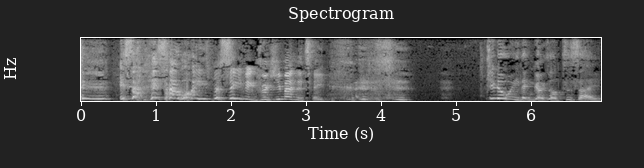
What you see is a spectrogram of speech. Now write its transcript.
Is that is that what he's perceiving for humanity? Do you know what he then goes on to say?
